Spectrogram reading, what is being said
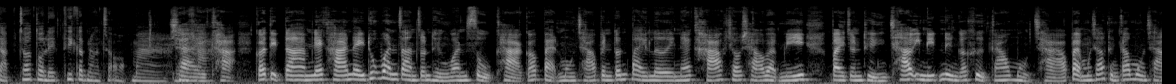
กับเจ้าตัวเล็กที่กำลังจะออกมาใช่ค่ะ ก็ติดตามนะคะในทุกวันจันทร์จนถึงวันศุกร์ค่ะ ก็8ปดโมงเช้าเป็นต้นไปเลยนะคะเช้าเช้าแบบนี้ไปจนถึงเช้าอีกนิดนึงก็คือ9ก้าโมงเช้าแปดโมงเช้าถึง9ก้าโมงเช้า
